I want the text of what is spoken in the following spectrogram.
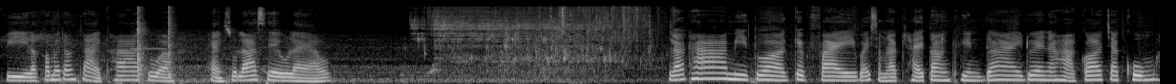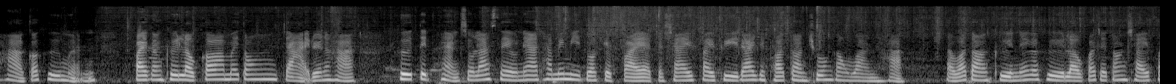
ฟรี แล้วก็ไม่ต้องจ่ายค่าตัวแผงโซลาเซลล์แล้ว แล้วถ้ามีตัวเก็บไฟไว้สำหรับใช้ตอนคืนได้ด้วยนะคะ ก็จะคุ้มค่ะ ก็คือเหมือนไฟกลางคืนเราก็ไม่ต้องจ่ายด้วยนะคะ คือติดแผงโซลาเซลล์เนี่ยถ้าไม่มีตัวเก็บไฟอาจจะใช้ไฟฟรีได้เฉพาะตอนช่วงกลางวันค่ะ แต่ว่าตอนคืนนี่ก็คือเราก็จะต้องใช้ไฟ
